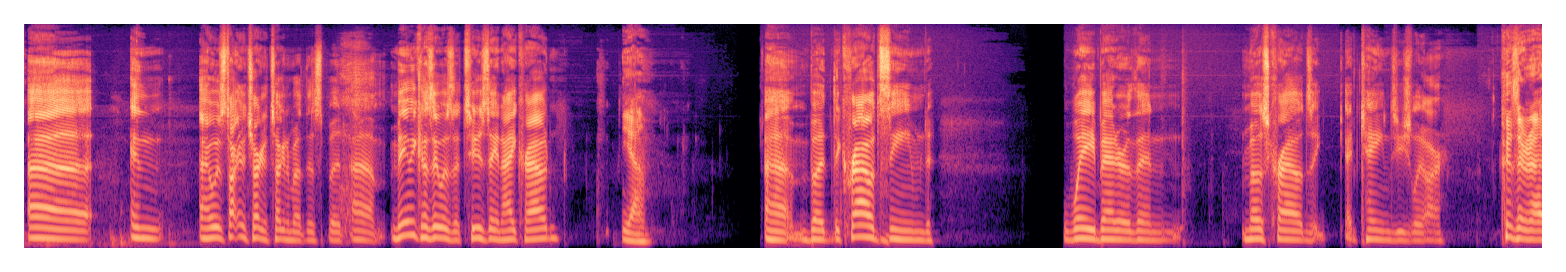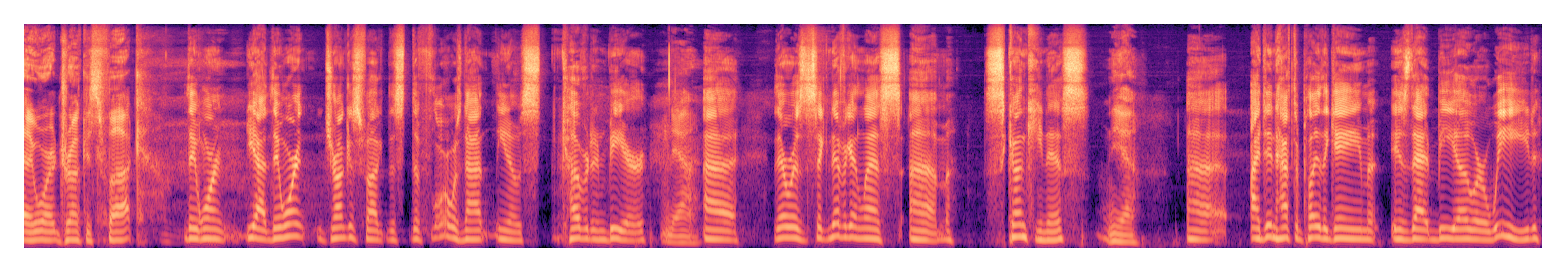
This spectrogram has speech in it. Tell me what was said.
no. Uh and I was talking to Chuck and talking about this, but um maybe because it was a Tuesday night crowd. Yeah. Um, but the crowd seemed way better than most crowds at, at Cain's usually are. Because they're not, they weren't drunk as fuck. They weren't, yeah, they weren't drunk as fuck. This, the floor was not, you know, covered in beer. Yeah. Uh, there was significant less um, skunkiness. Yeah. I didn't have to play the game. Is that bo or weed?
